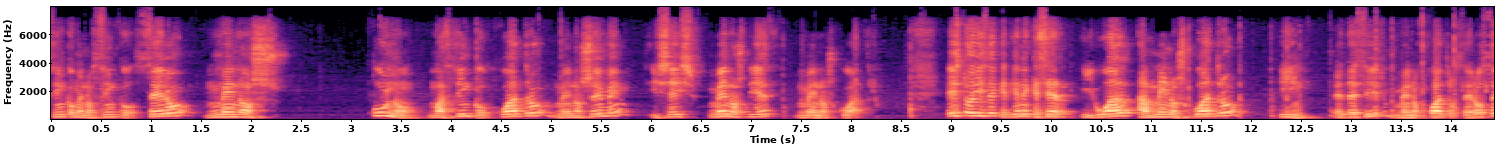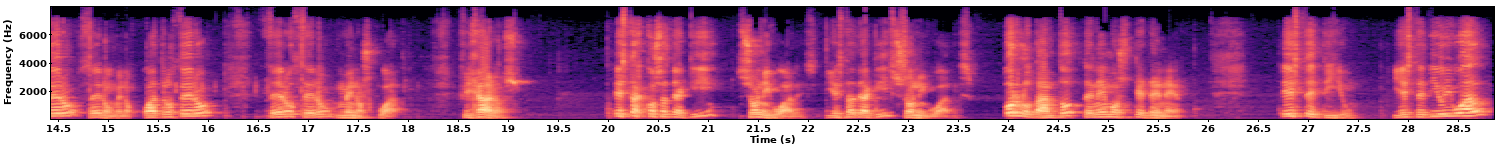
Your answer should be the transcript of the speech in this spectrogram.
5 menos 5, 0, menos 1 más 5, 4, menos m, y 6 menos 10, menos 4. Esto dice que tiene que ser igual a menos 4 y, es decir, menos 4, 0, 0, 0, menos 4, 0, 0, 0, menos 4. Fijaros, estas cosas de aquí son iguales y estas de aquí son iguales. Por lo tanto, tenemos que tener este tío y este tío igual,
